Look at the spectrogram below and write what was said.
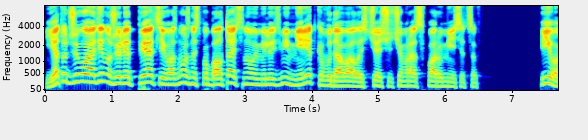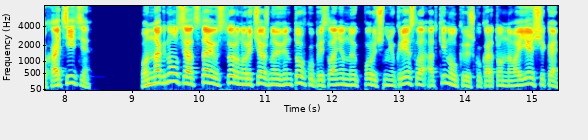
Я тут живу один уже лет пять, и возможность поболтать с новыми людьми мне редко выдавалась чаще, чем раз в пару месяцев. Пиво хотите? Он нагнулся, отставив в сторону рычажную винтовку, прислоненную к поручню кресла, откинул крышку картонного ящика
